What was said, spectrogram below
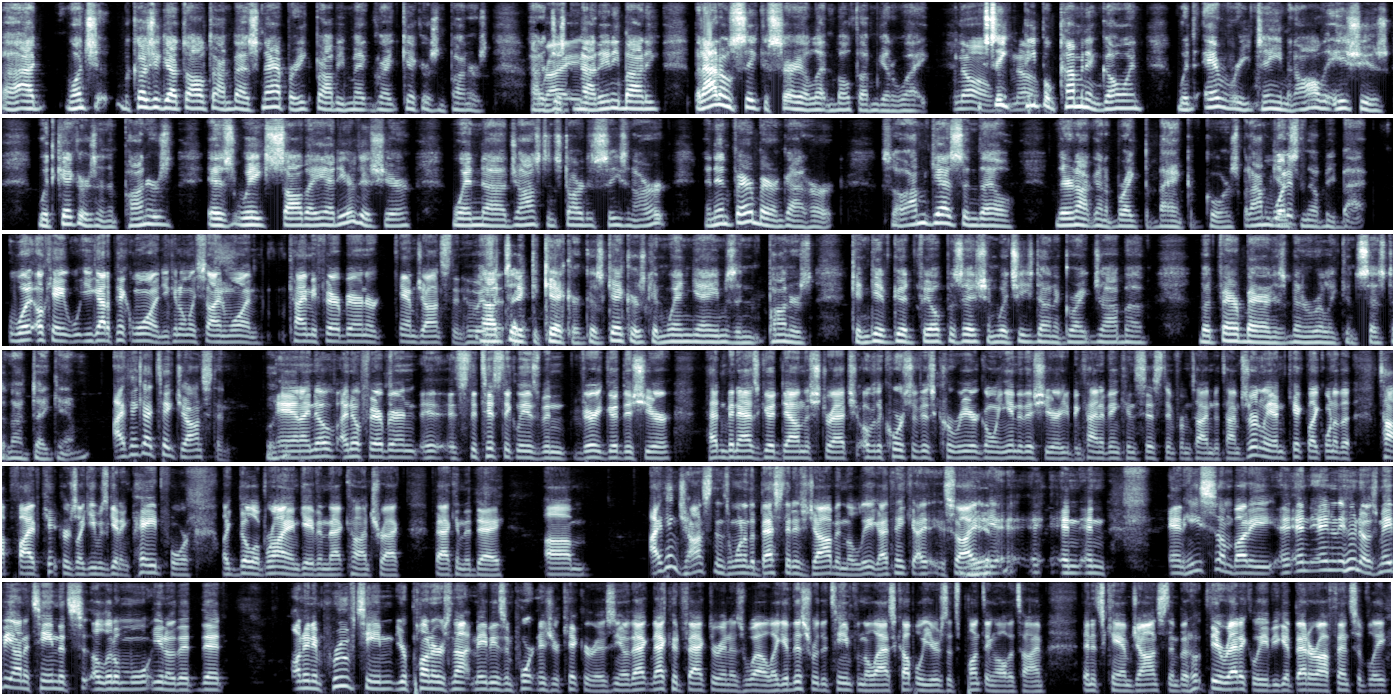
uh, I once you, because you got the all-time best snapper, he could probably make great kickers and punters out of just Right. about anybody. But I don't see Caserio letting both of them get away. No, you see no. people coming and going with every team and all the issues with kickers and the punters, as we saw they had here this year when uh, Johnston started the season hurt, and then Fairbairn got hurt. So I'm guessing they'll they're not going to break the bank, of course, but I'm What if- guessing they'll be back. What? Okay, well, you got to pick one. You can only sign one. Ka'imi Fairbairn or Cam Johnston. Who is I'd it? take the kicker because kickers can win games and punters can give good field position, which he's done a great job of. But Fairbairn has been really consistent. I'd take him. I think I'd take Johnston. Would? And I know I know Fairbairn statistically has been very good this year. Hadn't been as good down the stretch over the course of his career going into this year. He'd been kind of inconsistent from time to time. Certainly hadn't kicked like one of the top five kickers like he was getting paid for. Like Bill O'Brien gave him that contract back in the day. Um, I think Johnston's one of the best at his job in the league. I think I so I Yeah. and and and he's somebody and and who knows maybe on a team that's a little more you know that that on an improved team, your punter is not maybe as important as your kicker is. You know that that could factor in as well. Like if this were the team from the last couple years that's punting all the time, then it's Cam Johnston. But theoretically, if you get better offensively,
